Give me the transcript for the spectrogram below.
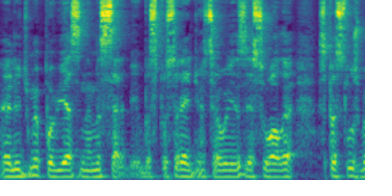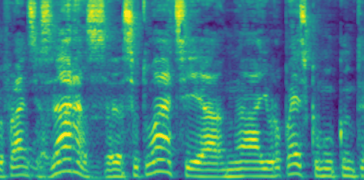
людьми пов'язаними з Сербією. Безпосередньо це ви з'ясували спецслужби Франції. Зараз е, ситуація на європейському континенті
